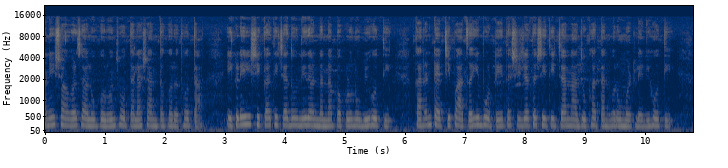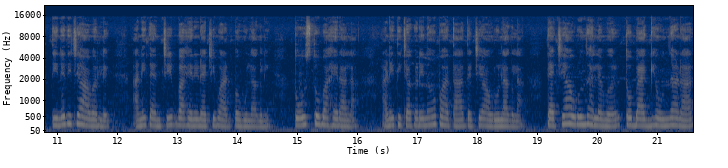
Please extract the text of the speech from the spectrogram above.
आणि शॉवर चालू करून स्वतःला शांत करत होता. इकडे शिका तिच्या दोन्ही दंडांना पकडून उभी होती कारण त्याची पाचही बोटे तशीच्या तशी तिच्या नाजूक हातांवर उमटलेली होती. तिने तिचे आवरले आणि त्यांची बाहेर येण्याची वाट बघू लागली. तोच तो बाहेर आला आणि तिच्याकडे न पाहता त्याचे आवरू लागला. त्याचे आवरून झाल्यावर तो बॅग घेऊन जाणार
